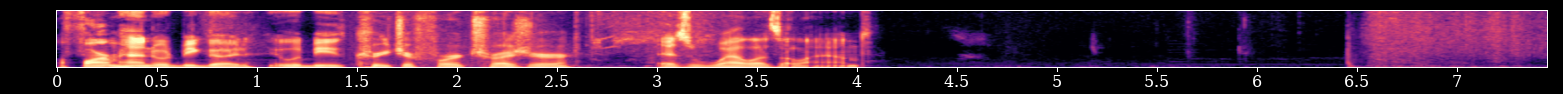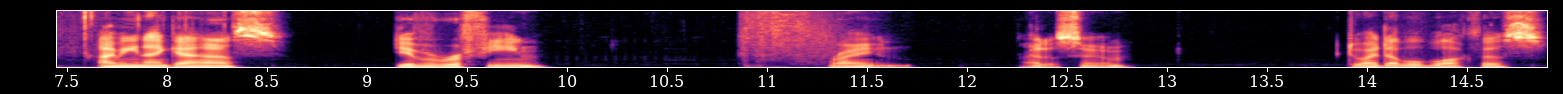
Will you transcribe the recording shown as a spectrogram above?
A farmhand would be good. It would be creature for a treasure as well as a land. I mean, I guess. Do you have a Rafine? Right? I'd assume. Do I double block this?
